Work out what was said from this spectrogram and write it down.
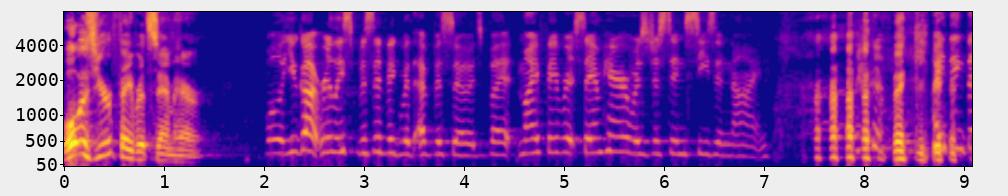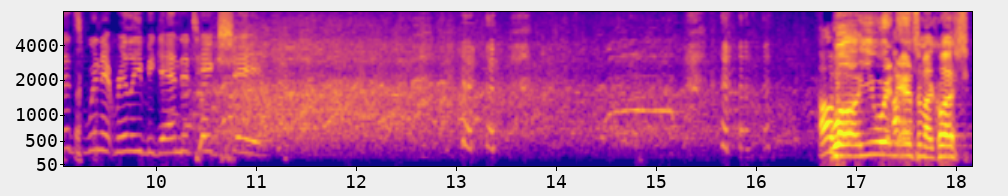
What was your favorite Sam hair? Well, you got really specific with episodes, but my favorite Sam hair was just in season nine. Thank you. I think that's when it really began to take shape. well, you wouldn't answer my question.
